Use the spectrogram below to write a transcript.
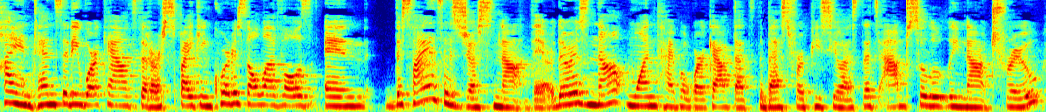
high intensity workouts that are spiking cortisol levels. And the science is just not there. There is not one type of workout that's the best for PCOS. That's absolutely not true.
